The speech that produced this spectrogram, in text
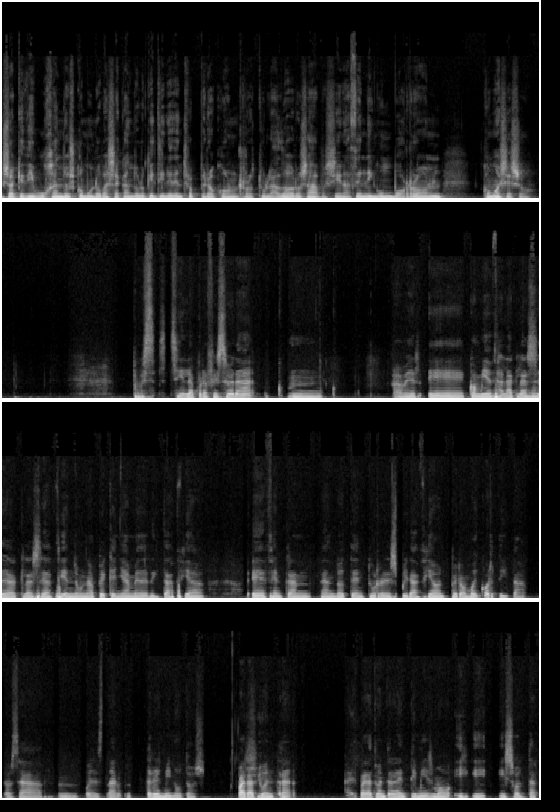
o sea, que dibujando es como uno va sacando lo que tiene dentro, pero con rotulador, o sea, sin hacer ningún borrón. ¿Cómo es eso? Pues sí, la profesora, mm, a ver, eh, comienza la clase, a clase haciendo una pequeña meditación eh, centrándote en tu respiración, pero muy cortita. O sea, mm, puedes dar tres minutos para, tú, entrar, para tú entrar en ti mismo y, soltar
